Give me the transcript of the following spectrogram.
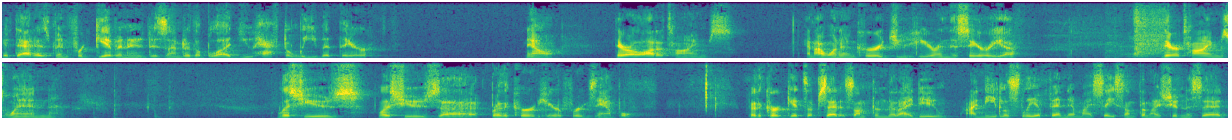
If that has been forgiven and it is under the blood, you have to leave it there. Now, there are a lot of times, and I want to encourage you here in this area, there are times when let's use let's use uh, Brother Kurt here for example. Brother Kurt gets upset at something that I do. I needlessly offend him. I say something I shouldn't have said.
